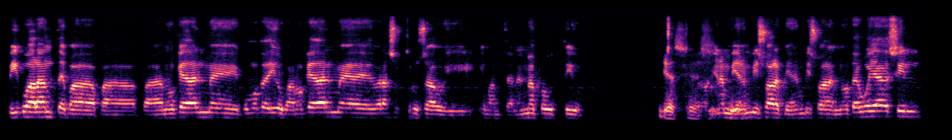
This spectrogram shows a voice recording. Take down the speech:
pico adelante para para no quedarme, como te digo, para no quedarme de brazos cruzados y, y mantenerme productivo. Yes, yes. Vienen, vienen visuales, vienen visuales. No te voy a decir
